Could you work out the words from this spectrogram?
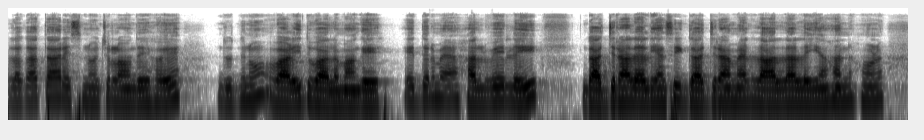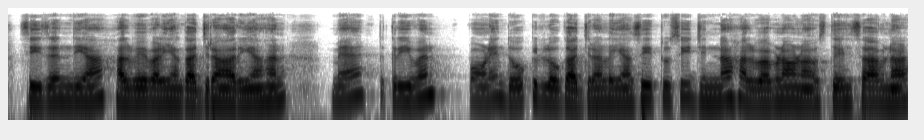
ਲਗਾਤਾਰ ਇਸ ਨੂੰ ਚਲਾਉਂਦੇ ਹੋਏ ਦੁੱਧ ਨੂੰ ਉਬਾਲੀ ਦਵਾ ਲਵਾਂਗੇ। ਇੱਧਰ ਮੈਂ ਹਲਵੇ ਲਈ ਗਾਜਰਾਂ ਲੈ ਲਈਆਂ ਸੀ। ਗਾਜਰਾਂ ਮੈਂ ਲਾਲ ਲਾਲ ਲਈਆਂ ਹਨ। ਹੁਣ ਸੀਜ਼ਨ ਦੀਆਂ ਹਲਵੇ ਵਾਲੀਆਂ ਗਾਜਰਾਂ ਆ ਰਹੀਆਂ ਹਨ। ਮੈਂ ਤਕਰੀਬਨ ਪੌਣੇ 2 ਕਿਲੋ ਗਾਜਰਾਂ ਲਈਆਂ ਸੀ। ਤੁਸੀਂ ਜਿੰਨਾ ਹਲਵਾ ਬਣਾਉਣਾ ਉਸ ਦੇ ਹਿਸਾਬ ਨਾਲ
